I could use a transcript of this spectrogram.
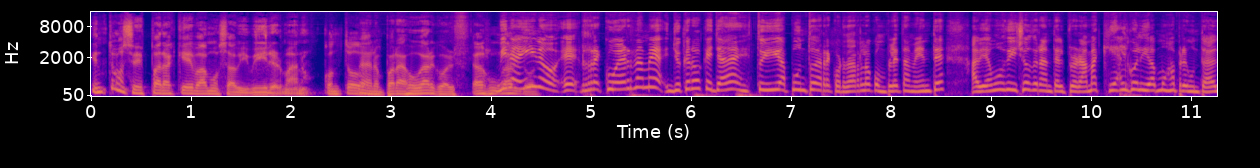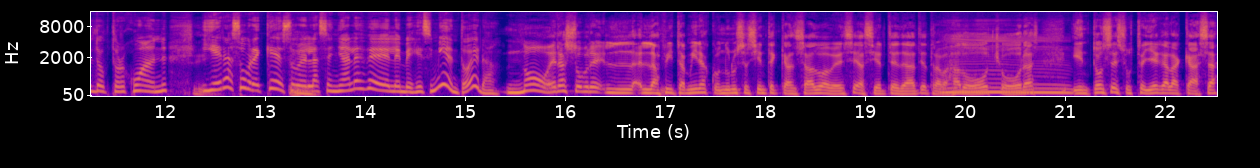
Entonces, ¿para qué vamos a vivir, hermano? Con todo. Bueno, para jugar golf. Jugar Mira, golf. Ino, eh, recuérdame, yo creo que ya estoy a punto de recordarlo completamente. Habíamos dicho durante el programa que algo le íbamos a preguntar al doctor Juan. ¿Y era sobre qué? Sobre las señales del envejecimiento, ¿era? No, era sobre la- las vitaminas cuando uno se siente cansado a veces a cierta edad, te ha trabajado ocho horas y entonces usted llega a la casa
